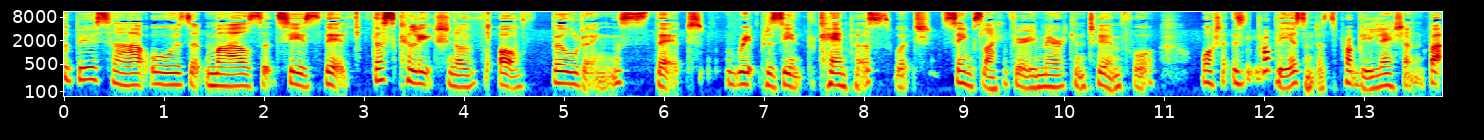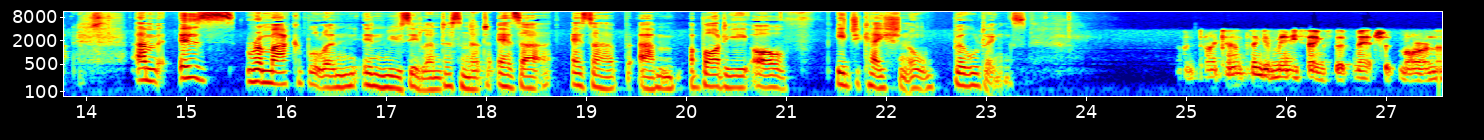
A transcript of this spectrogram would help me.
the Bursar or is it Miles that says that this collection of, of buildings that represent the campus, which seems like a very American term for what it is, probably isn't, it's probably Latin, but um, is remarkable in, in New Zealand, isn't it, as a, as a, um, a body of educational buildings? I can't think of many things that match it, Morrin.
